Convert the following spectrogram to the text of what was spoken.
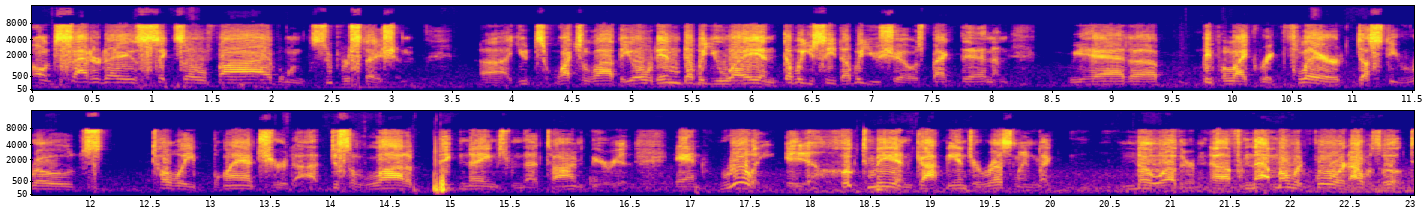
on Saturdays, 6.05 on Superstation. Uh, you'd watch a lot of the old NWA and WCW shows back then, and we had uh, people like Ric Flair, Dusty Rhodes, Tully Blanchard, uh, just a lot of big names from that time period. And really, it hooked me and got me into wrestling like no other. Uh, from that moment forward, I was hooked.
